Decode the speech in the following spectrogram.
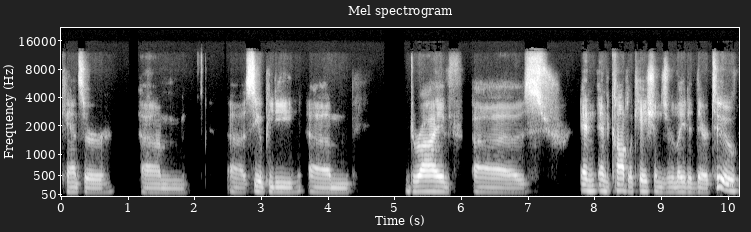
cancer, um, uh, COPD, um, drive, uh, and and complications related there too,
